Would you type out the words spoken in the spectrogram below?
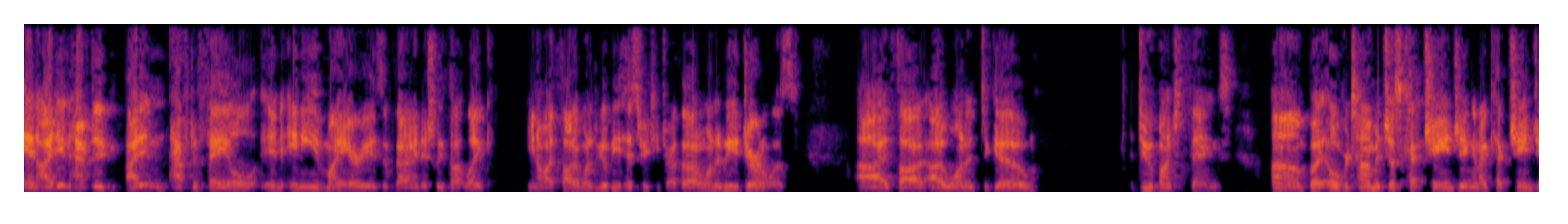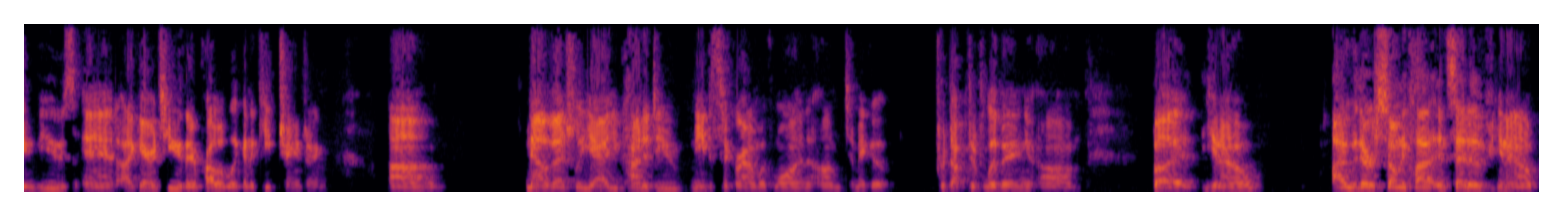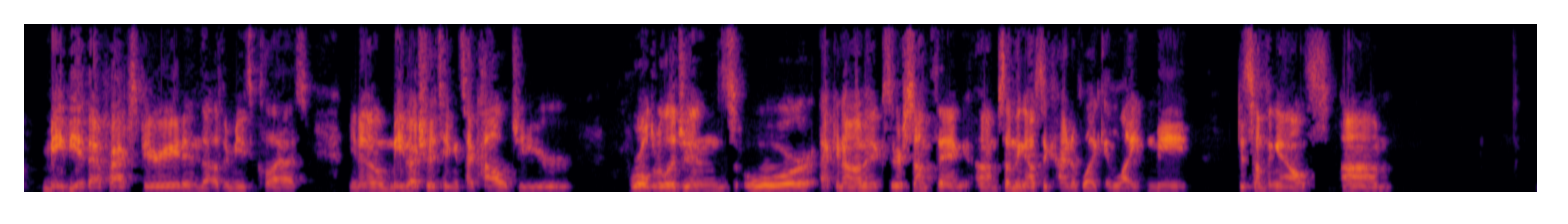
and I didn't have to I didn't have to fail in any of my areas of that I initially thought like you know I thought I wanted to go be a history teacher. I thought I wanted to be a journalist. I thought I wanted to go do a bunch of things. Um, but over time it just kept changing and I kept changing views and I guarantee you they're probably going to keep changing. Um, now eventually yeah you kind of do need to stick around with one um, to make a productive living um, but you know I there were so many class instead of you know maybe at that practice period and the other music class, you know maybe I should have taken psychology or world religions or economics or something, um, something else to kind of like enlighten me to something else, um,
